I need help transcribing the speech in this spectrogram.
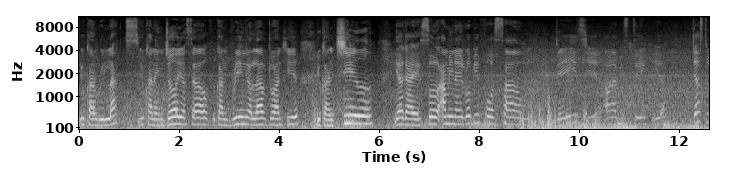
You can relax. You can enjoy yourself. You can bring your loved one here. You can chill. Yeah, guys. So I'm in Nairobi for some days here. I wanna be staying here. just to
